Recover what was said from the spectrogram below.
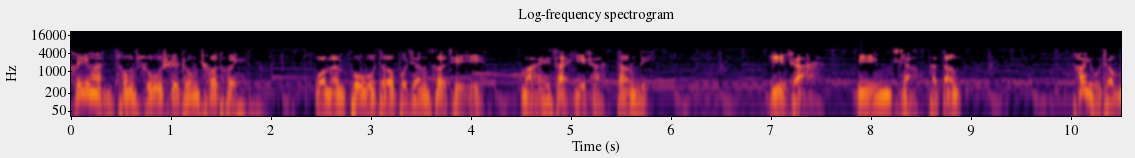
黑暗从俗世中撤退，我们不得不将自己。埋在一盏灯里，一盏冥想的灯，它有着万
